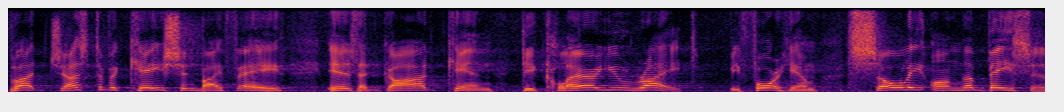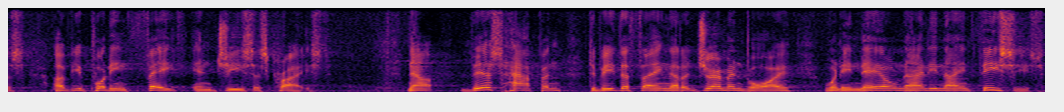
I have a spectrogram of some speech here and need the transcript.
But justification by faith is that God can declare you right before Him solely on the basis of you putting faith in Jesus Christ. Now, this happened to be the thing that a German boy, when he nailed 99 Theses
